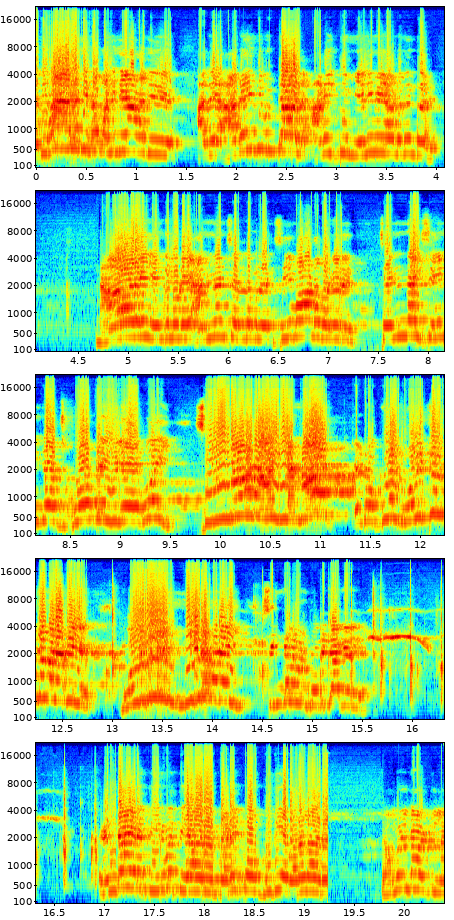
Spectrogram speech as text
அதிகாரம் மிக வலிமையானது. அதை அடைந்து விட்டால் அனைத்தும் எளிமையானது என்றார். நாளை எங்களுடைய அண்ணன் செந்தமலன் சீமானவர்கள் சென்னை செயின்ட் ஜார்ஜ் கோட்டையிலே போய் சீமான ஆகிய நான் என்ற குரல் ஒழித்திருக்கிறார் பிறகு ஒரு மீனவனை சிங்களவன் கொடுக்காக ரெண்டாயிரத்தி இருபத்தி ஆறு படைப்போம் புதிய வரலாறு. தமிழ்நாட்டுல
